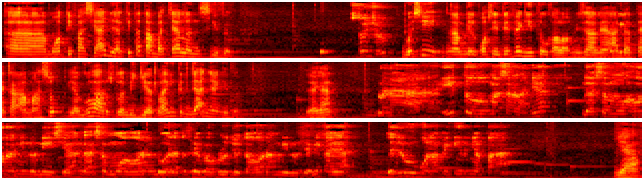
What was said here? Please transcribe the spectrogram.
eh, motivasi aja, kita tambah challenge gitu. setuju Gue sih ngambil positifnya gitu. Kalau misalnya ada TKA masuk, ya gue harus lebih giat lagi kerjanya gitu, ya kan? Nah, itu masalahnya nggak semua orang Indonesia, nggak semua orang 250 juta orang di Indonesia ini kayak lu pola pikirnya, Pak. Ya,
